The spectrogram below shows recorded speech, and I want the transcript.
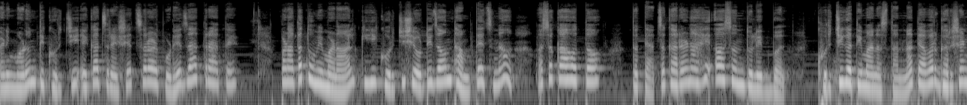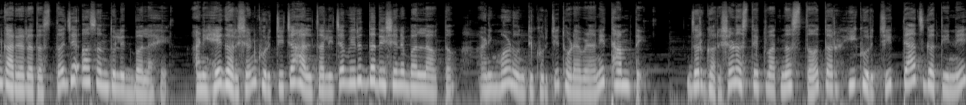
आणि म्हणून ती खुर्ची एकाच रेषेत सरळ पुढे जात राहते. पण आता तुम्ही म्हणाल की ही खुर्ची शेवटी जाऊन थांबतेच ना? असं का होतं? तर त्याचं कारण आहे असंतुलित बल. खुर्ची गतिमान असताना त्यावर घर्षण कार्यरत असतं जे असंतुलित बल आहे. आणि हे घर्षण खुर्चीच्या हालचालीच्या विरुद्ध दिशेने बल लावतं आणि म्हणून ती खुर्ची थोड्या वेळाने थांबते. जर घर्षण अस्तित्वात नसतं तर ही खुर्ची त्याच गतीने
